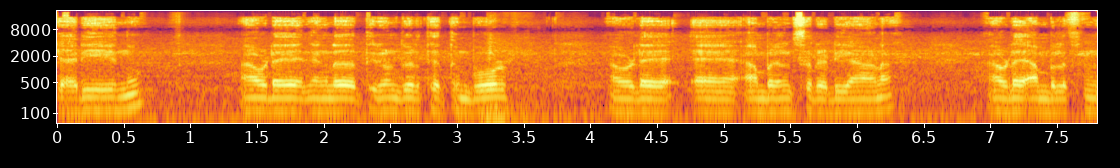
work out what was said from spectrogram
ക്യാരി ചെയ്യുന്നു. അവിടെ ഞങ്ങൾ തിരുവനന്തപുരത്ത് എത്തുമ്പോൾ അവിടെ ആംബുലൻസ് റെഡിയാണ്. അവിടെ ആംബുലൻസ്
